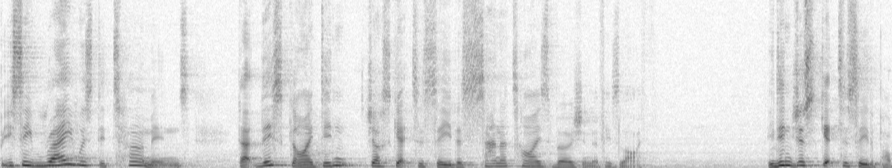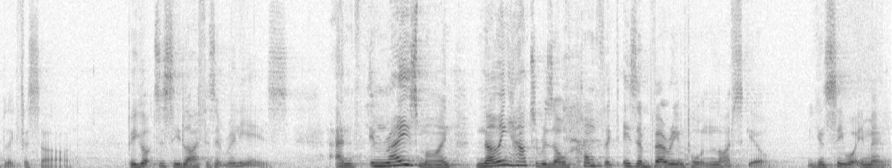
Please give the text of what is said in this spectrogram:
But you see, Ray was determined that this guy didn't just get to see the sanitized version of his life. He didn't just get to see the public facade, but he got to see life as it really is. And in Ray's mind, knowing how to resolve conflict is a very important life skill. You can see what he meant.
